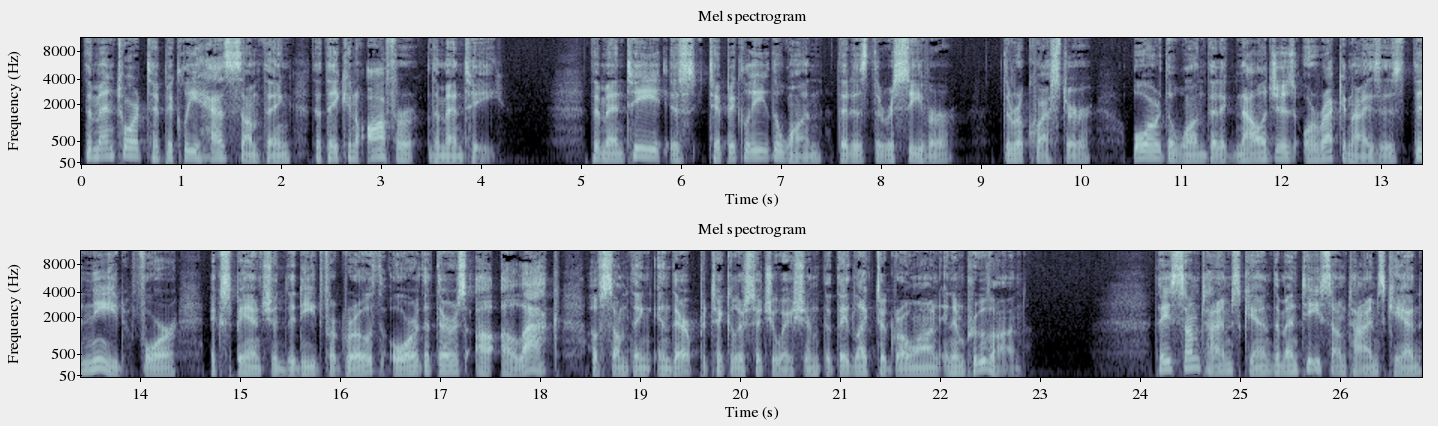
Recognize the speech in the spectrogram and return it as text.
The mentor typically has something that they can offer the mentee. The mentee is typically the one that is the receiver, the requester, or the one that acknowledges or recognizes the need for expansion, the need for growth, or that there's a, a, lack of something in their particular situation that they'd like to grow on and improve on. They sometimes can, the mentee sometimes can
